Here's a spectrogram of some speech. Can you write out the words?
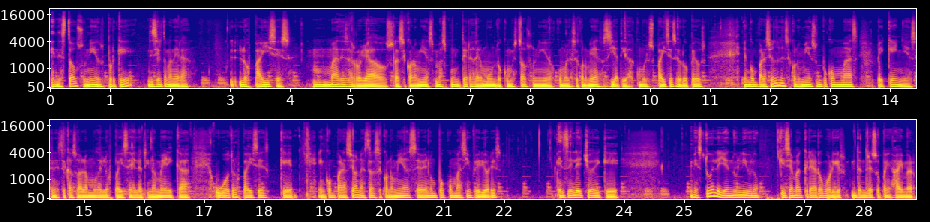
en Estados Unidos, por qué de cierta manera los países más desarrollados, las economías más punteras del mundo, como Estados Unidos, como las economías asiáticas, como los países europeos, en comparación a las economías un poco más pequeñas, en este caso hablamos de los países de Latinoamérica u otros países que en comparación a estas economías se ven un poco más inferiores, es el hecho de que me estuve leyendo un libro que se llama Crear o Morir de Andrés Oppenheimer,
